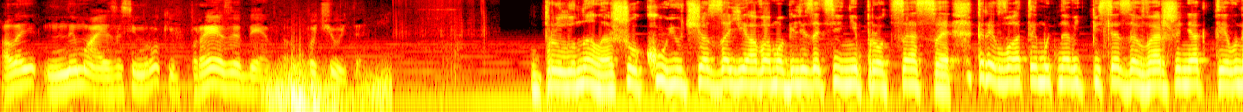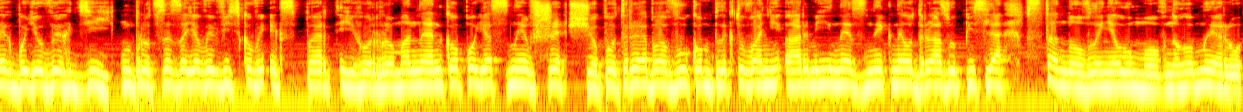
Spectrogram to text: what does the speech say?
але немає за 7 років президента. Почуйте. Пролунала шокуюча заява. Мобілізаційні процеси триватимуть навіть після завершення активних бойових дій. Про це заявив військовий експерт Ігор Романенко, пояснивши, що потреба в укомплектуванні армії не зникне одразу після встановлення умовного миру.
